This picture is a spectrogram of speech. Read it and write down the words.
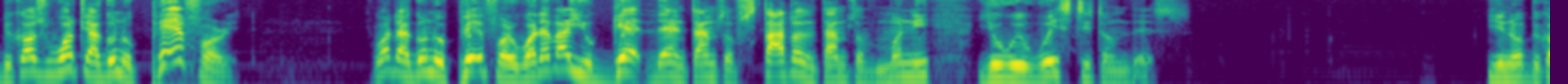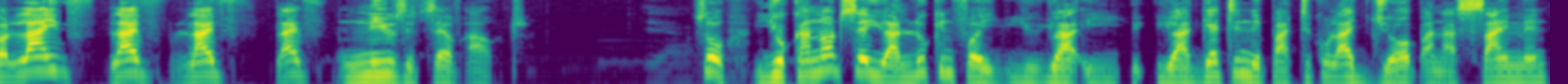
because what you are going to pay for it what are going to pay for it, whatever you get there in terms of status, in terms of money, you will waste it on this. You know, because life, life, life, life news itself out. So you cannot say you are looking for you, you are you, are getting a particular job, an assignment.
